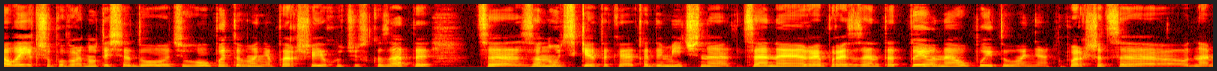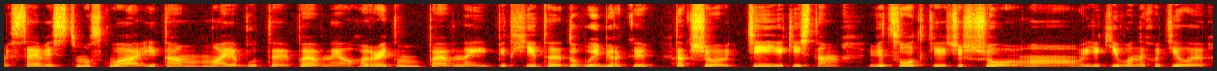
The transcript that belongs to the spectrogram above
Але якщо повернутися до цього опитування, перше я хочу сказати. Це занудське, таке академічне, це не репрезентативне опитування. По-перше, це одна місцевість Москва, і там має бути певний алгоритм, певний підхід до вибірки. Так що ті якісь там відсотки, чи що, які вони хотіли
